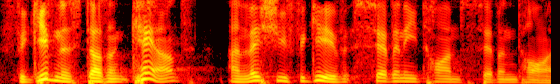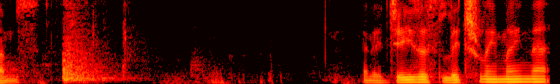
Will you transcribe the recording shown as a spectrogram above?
forgiveness doesn't count unless you forgive 70 times seven times. And did Jesus literally mean that?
